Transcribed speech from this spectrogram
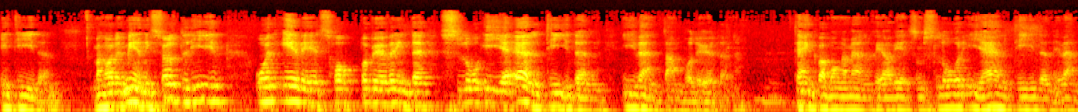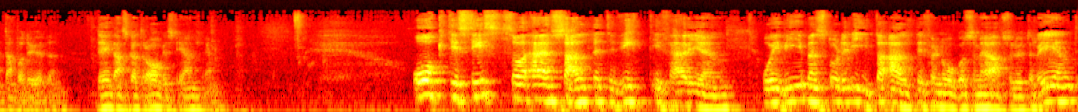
i tiden. Man har ett meningsfullt liv och ett evighetshopp och behöver inte slå ihjäl tiden i väntan på döden. Tänk vad många människor jag vet som slår ihjäl tiden i väntan på döden. Det är ganska tragiskt egentligen. Och till sist så är saltet vitt i färgen. Och i Bibeln står det vita alltid för något som är absolut rent,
